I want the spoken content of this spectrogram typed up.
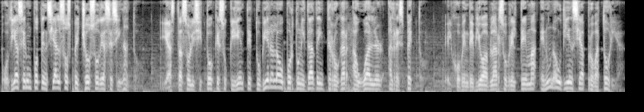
podía ser un potencial sospechoso de asesinato y hasta solicitó que su cliente tuviera la oportunidad de interrogar a Waller al respecto. El joven debió hablar sobre el tema en una audiencia probatoria,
